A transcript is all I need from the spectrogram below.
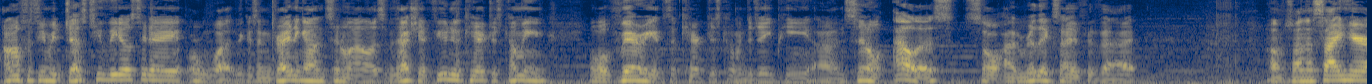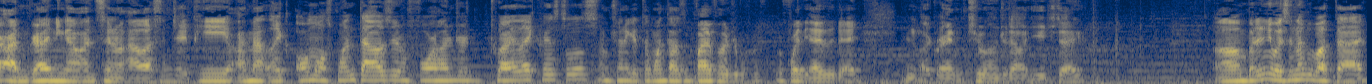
I don't know if it's going to be just two videos today or what, because I'm grinding out in SINoALICE, and there's actually a few new characters coming, well, variants of characters coming to JP on Sinnoh Alice, so I'm really excited for that. Um, so on the side here, I'm grinding out on SINoALICE and JP. I'm at like almost 1,400 Twilight Crystals. I'm trying to get to 1,500 before the end of the day. Know, I grind 200 out each day. Um, but anyways, enough about that.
